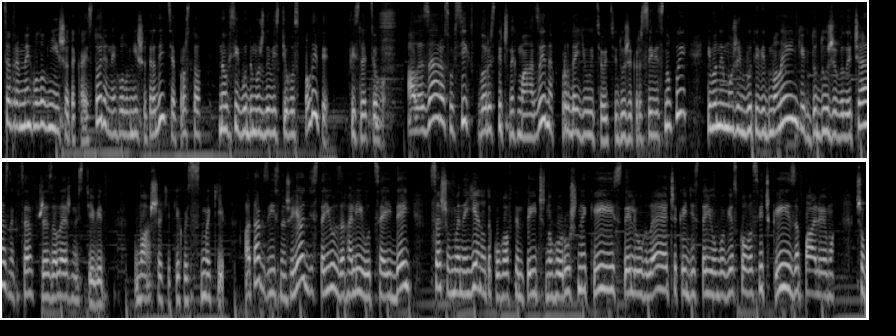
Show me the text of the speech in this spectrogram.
це прям найголовніша така історія, найголовніша традиція. Просто не у всіх буде можливість його спалити після цього. Але зараз у всіх флористичних магазинах продаються оці дуже красиві снопи, і вони можуть бути від маленьких до дуже величезних. Це вже залежності від ваших якихось смаків. А так, звісно, що я дістаю взагалі у цей день все, що в мене є, ну такого автентичного, рушники, стилю глечики, дістаю обов'язково свічки, запалюємо, щоб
